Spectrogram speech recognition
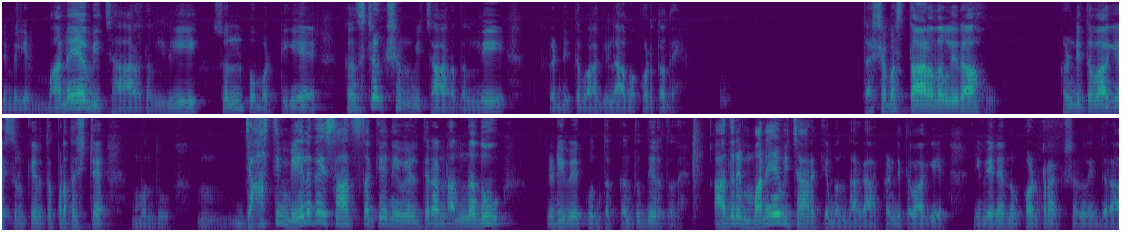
ನಿಮಗೆ ಮನೆಯ ವಿಚಾರದಲ್ಲಿ ಸ್ವಲ್ಪ ಮಟ್ಟಿಗೆ ಕನ್ಸ್ಟ್ರಕ್ಷನ್ ವಿಚಾರದಲ್ಲಿ ಖಂಡಿತವಾಗಿ ಲಾಭ ಕೊಡ್ತದೆ. ದಶಮಸ್ಥಾನದಲ್ಲಿ ರಾಹು ಖಂಡಿತವಾಗಿ ಹೆಸರು ಕೀರ್ತ ಪ್ರತಿಷ್ಠೆ. ಒಂದು ಜಾಸ್ತಿ ಮೇಲುಗೈ ಸಾಧಿಸೋಕ್ಕೆ ನೀವು ಹೇಳ್ತೀರಾ ನನ್ನದು ನಡಿಬೇಕು ಅಂತಕ್ಕಂಥದ್ದು ಇರ್ತದೆ. ಆದರೆ ಮನೆಯ ವಿಚಾರಕ್ಕೆ ಬಂದಾಗ ಖಂಡಿತವಾಗಿ ನೀವೇನೇನು ಕಾಂಟ್ರಾಕ್ಷನ್ ಇದ್ದೀರಾ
